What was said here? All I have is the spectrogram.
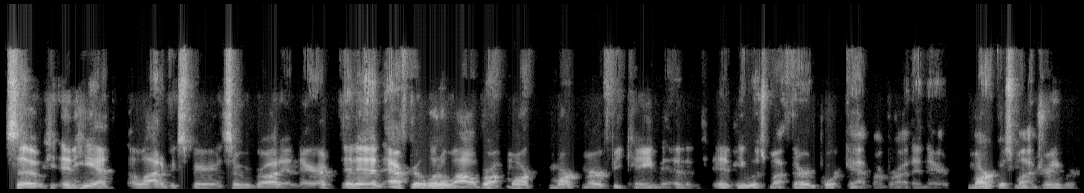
so, and he had a lot of experience, so we brought in there. And then after a little while, brought Mark Mark Murphy came in, and, and he was my third port cap I brought in there. Mark was my dreamer.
